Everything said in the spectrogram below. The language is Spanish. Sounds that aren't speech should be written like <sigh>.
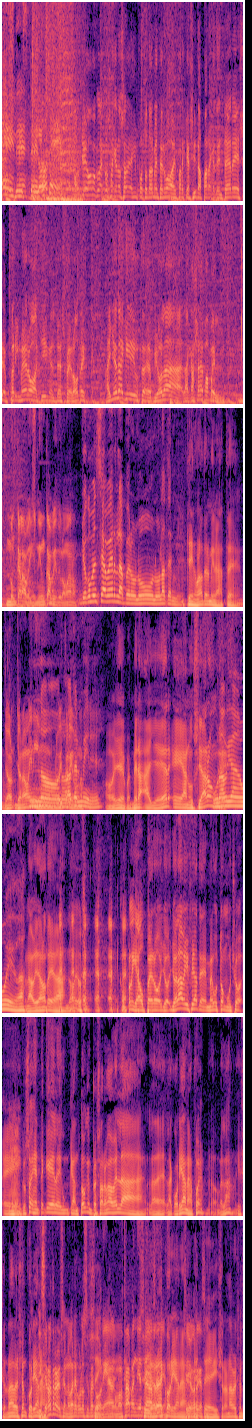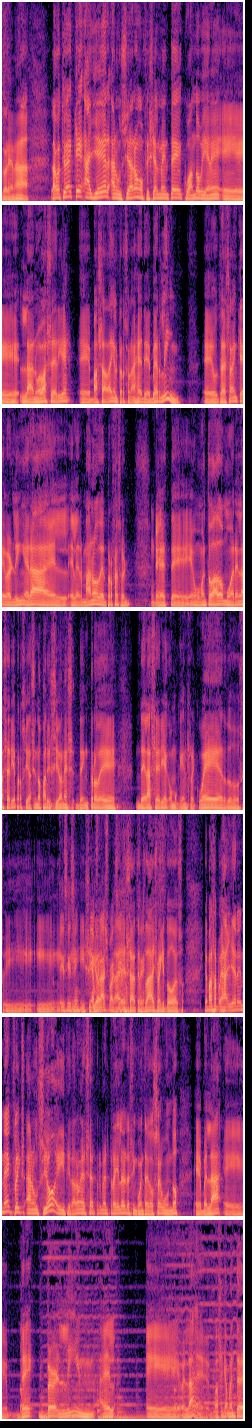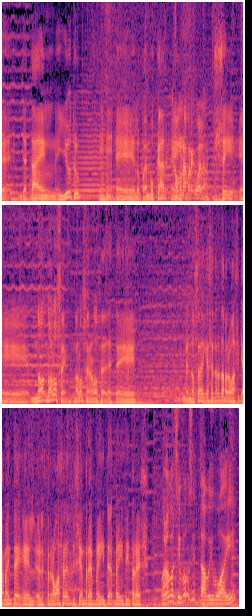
El despelote. Ok, vamos con las cosas que no sabías, info totalmente nuevas en Parquecitas para que te enteres primero aquí en el despelote. ¿Alguien de aquí usted vio la, la casa de papel? Nunca la vi, ni un capítulo, mano. Yo comencé a verla, pero no, no la terminé. Que no la terminaste. No. Yo, yo no vi ni uno, No, he no la ni uno. terminé. Oye, pues mira, ayer eh, anunciaron... Una eh, vida nueva. Una vida no te da, no, yo sé. Es complicado, pero yo, yo la vi, fíjate, me gustó mucho. Eh, Incluso hay gente que le encantó, que empezaron a ver la, la, la coreana, fue, ¿verdad? Hicieron una versión coreana. Hicieron otra versión, no me recuerdo si fue Sí. coreana, como no estaba pendiente Sí, de la yo creo que serie. es coreana. Sí, yo creo que Este, sí. Hicieron una versión coreana. Nada. La cuestión es que ayer anunciaron oficialmente cuándo viene eh, la nueva serie eh, basada en el personaje de Berlín. Eh, ustedes saben que Berlín era el, el hermano del profesor. Este, en un momento dado muere en la serie, pero sigue haciendo apariciones dentro de, de la serie, como que en recuerdos y. y Sí, sí, sí. y- en flashbacks Ah. Exacto, en Sí. flashback y todo eso. ¿Qué pasa? Pues ayer en Netflix anunció y tiraron ese primer trailer de 52 segundos, eh, ¿verdad? Eh, de Berlín. Eh, ¿verdad? Básicamente ya está en, en YouTube. Ujú. Eh, lo pueden buscar. Es como en- una precuela. Sí, eh, no, no lo sé, no lo sé, no lo sé. Este, no sé de qué se trata, pero básicamente el, el estreno va a ser el diciembre 2023. Bueno, pues sí, porque si está vivo ahí,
